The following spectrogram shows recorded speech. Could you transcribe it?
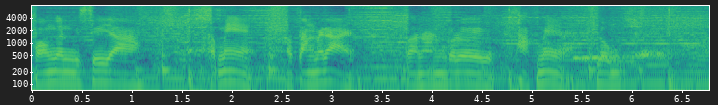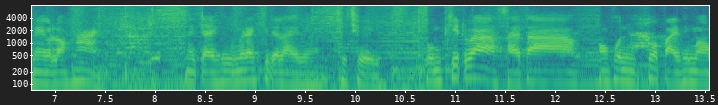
ขอเงินไปซื้อยากับแม่เอาตังค์ไม่ได้ ตอนนั้นก็เลยผลักแม่ล้มแม่ก็ร้องไห้ ในใจคือไม่ได้คิดอะไรเลยเฉยๆผมคิดว่าสายตาของคนทั่วไปที่มอง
